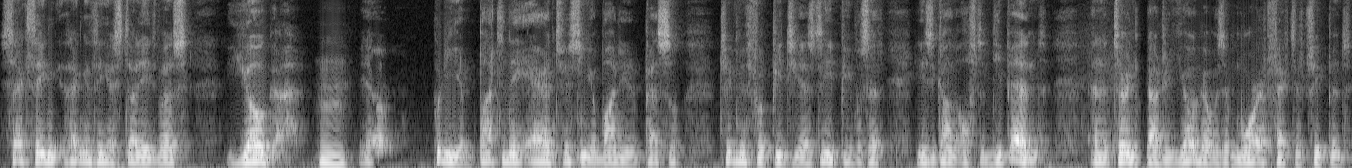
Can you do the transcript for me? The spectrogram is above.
Second thing, second thing I studied was yoga. Mm. You know, putting your butt in the air and twisting your body in a pretzel. Treatment for PTSD, people said he's gone off the deep end. And it turned out that yoga was a more effective treatment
